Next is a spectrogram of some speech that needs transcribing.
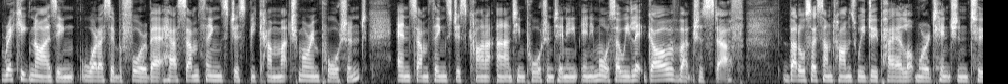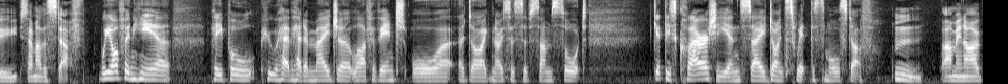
recognizing what I said before about how some things just become much more important and some things just kind of aren't important any, anymore. So we let go of a bunch of stuff, but also sometimes we do pay a lot more attention to some other stuff. We often hear people who have had a major life event or a diagnosis of some sort get this clarity and say, don't sweat the small stuff. Mm. I mean, I've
